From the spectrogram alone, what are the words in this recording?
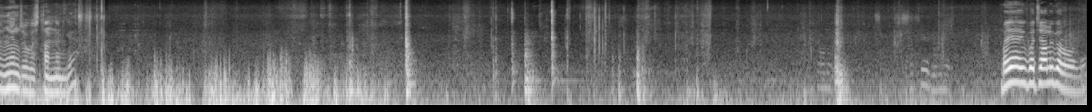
ಇನ್ನೇನು ಜೋಗಿಸ್ತಾನೆ दिन भैया एक बार चालू करो। भैया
